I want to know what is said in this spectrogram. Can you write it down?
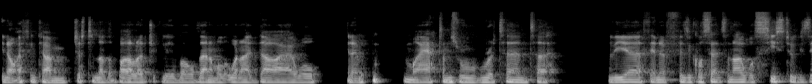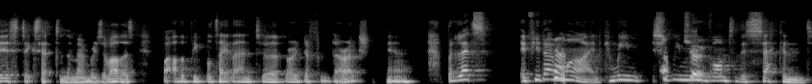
you know, I think I'm just another biologically evolved animal that when I die, I will, you know, my atoms will return to the earth in a physical sense and I will cease to exist except in the memories of others. But other people take that into a very different direction. Yeah. But let's, if you don't yeah. mind, can we, should we sure. move on to this second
